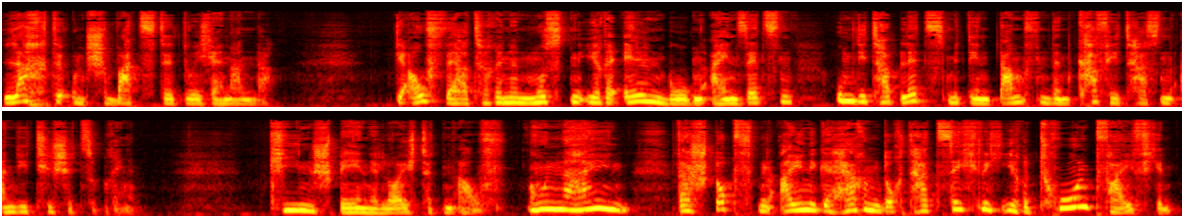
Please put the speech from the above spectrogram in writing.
lachte und schwatzte durcheinander. Die Aufwärterinnen mussten ihre Ellenbogen einsetzen, um die Tabletts mit den dampfenden Kaffeetassen an die Tische zu bringen. Kienspäne leuchteten auf. Oh nein, da stopften einige Herren doch tatsächlich ihre Tonpfeifchen.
